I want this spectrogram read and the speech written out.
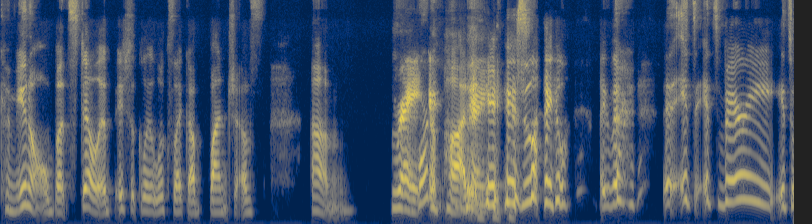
communal, but still, it basically looks like a bunch of um right porta potties. Right. like like they're it's it's very it's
